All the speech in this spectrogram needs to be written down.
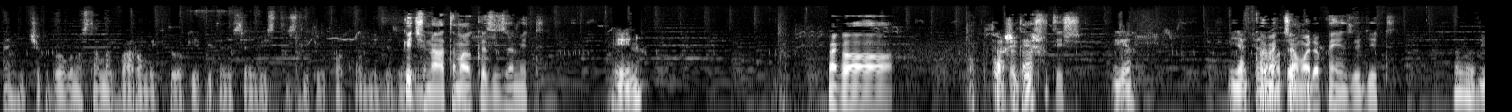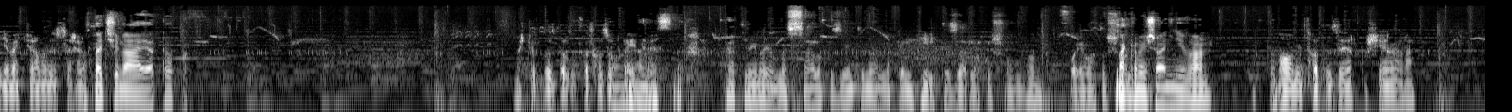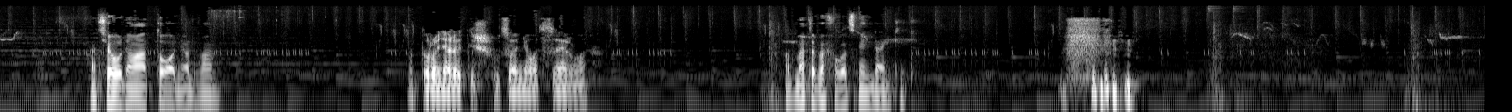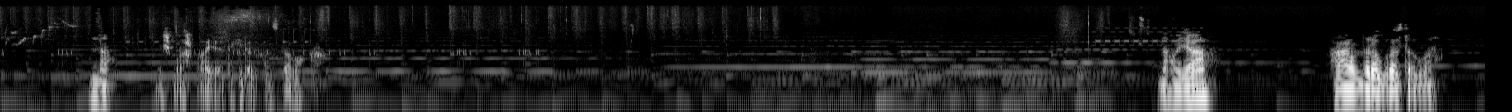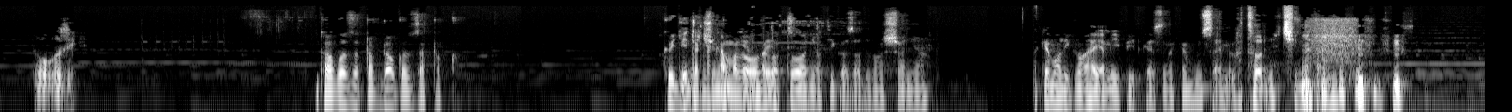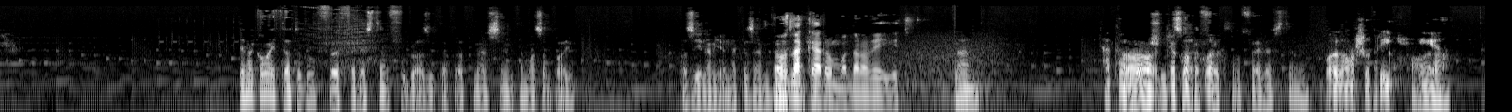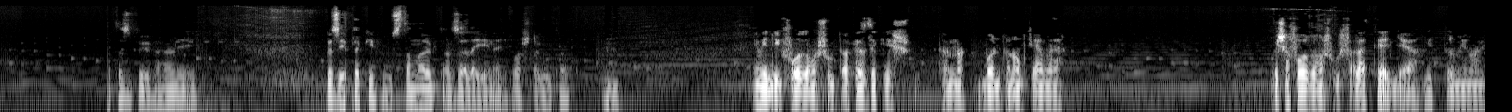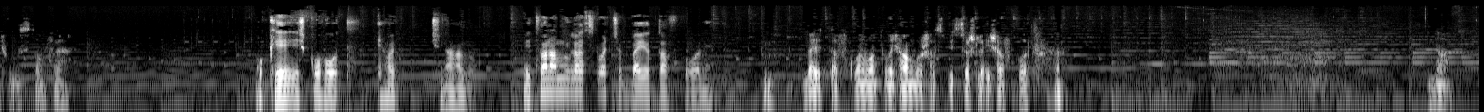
enyhítsek a dolgon, aztán megvárom, még tudok építeni szennyvíz tisztítót 64 ezer. Ki csinálta meg a közüzemit? Én? Meg a Oktatásig is. is? Igen. Mindjárt Akkor megcsinálom majd a pénzügyit. Mindjárt megcsinálom az összeset. Azt ne csináljatok. Most csak gazdagokat hozok Nem létre. Hát én még nagyon messze állok az ilyen mert nekem 7000 lakosom van folyamatosan. Nekem is annyi van. Nekem 36 ezer most jelenleg. Hát jó, de már tornyod van. A torony előtt is 28 ezer volt. Hát már te befogadsz mindenkit. Na, és most már jöttek ide a gazdagok. Na, hogy áll? Három darab gazdag van. Dolgozik. Dolgozzatok, dolgozzatok. Küldjétek Én nekem a csinálok meg a lóvét. tornyot, igazad van, Sanya. Nekem alig van helyem építkezni, nekem muszáj meg a tornyot csinálni. De meg a majd tartotó felfedeztem fura az utakat, mert szerintem az a baj. Azért nem jönnek az emberek. Ahhoz le kell rombodni a régit. Nem. Hát A a, csak akkor tudom fejleszteni. forgalmas útig, igen. Hát az bőven elég. Középre kihúztam már rögtön az elején egy vastag utat. Én mindig forgalmas úttal kezdek, és utána bontanom kell, mert... És a forgalmas út feletti egyel? Mit tudom én, amit húztam fel? Oké, okay, és kohót én hogy csinálok? Itt van amúgy Laci, vagy csak bejött afkolni? Bejött afkol, mondtam, hogy hangos, az biztos le is afkolt.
